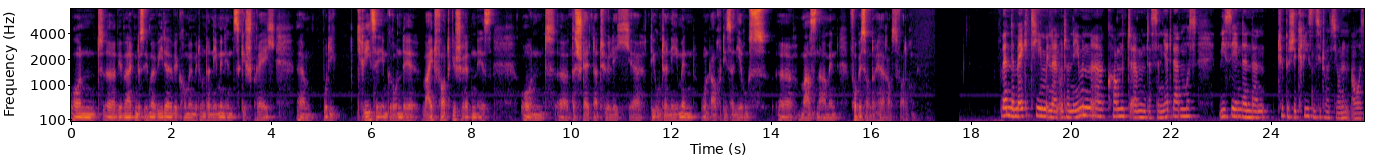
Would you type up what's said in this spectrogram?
und äh, wir merken das immer wieder. Wir kommen mit Unternehmen ins Gespräch, ähm, wo die Krise im Grunde weit fortgeschritten ist. Und äh, das stellt natürlich äh, die Unternehmen und auch die Sanierungsmaßnahmen äh, vor besondere Herausforderungen. Wenn der Make-Team in ein Unternehmen äh, kommt, ähm, das saniert werden muss, wie sehen denn dann typische Krisensituationen aus?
